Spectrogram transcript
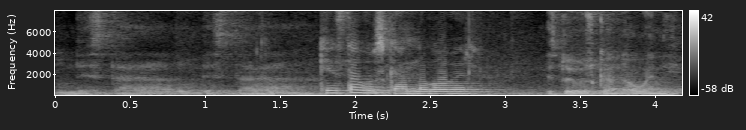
¿Dónde estará? ¿Dónde estará? ¿Qué está buscando, Gober? Estoy buscando a Wendy.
